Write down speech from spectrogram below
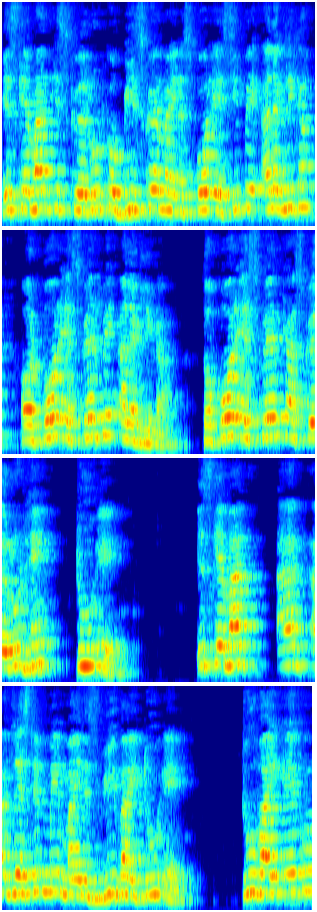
इसके बाद इस स्क्वायर रूट को b square minus four a c पे अलग लिखा और फोर ए स्क्वायर पे अलग लिखा। तो फोर ए स्क्वायर का स्क्वायर रूट है टू ए इसके बाद अगले स्टेप में minus b by two a two by a को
